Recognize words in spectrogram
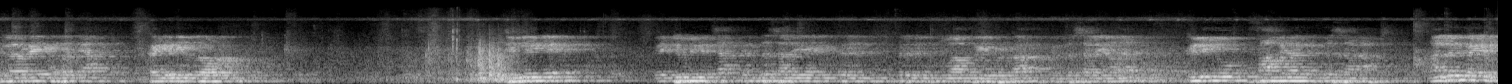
എല്ലാവരുടെയും നിറഞ്ഞ കൈയടിയുള്ളതാണ് ജില്ലയിലെ ഏറ്റവും മികച്ച ഗ്രന്ഥശാലയായി തിരഞ്ഞ് തിരഞ്ഞെടുത്തുള്ള പ്രിയപ്പെട്ട ഗ്രന്ഥശാലയാണ് കിളിയൂർ സാഗര ഗ്രന്ഥശാല. നല്ലൊരു കൈയടി.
